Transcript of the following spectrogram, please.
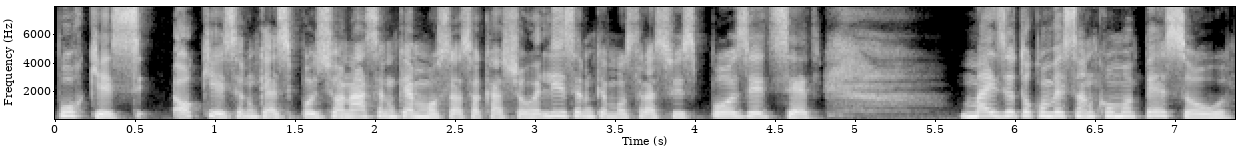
Porque, se, ok, você não quer se posicionar, você não quer mostrar sua cachorra ali, você não quer mostrar sua esposa, etc. Mas eu tô conversando com uma pessoa.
